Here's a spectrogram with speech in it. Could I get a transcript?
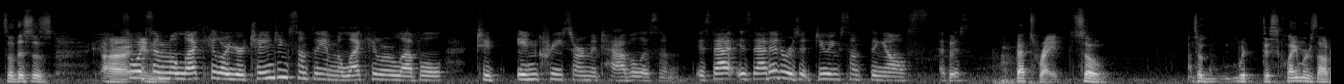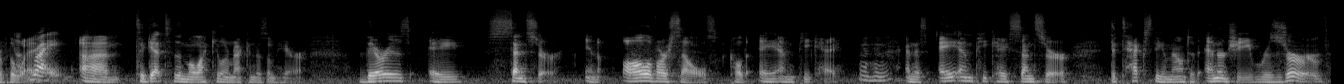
So this is. Uh, So it's a molecular. You're changing something at molecular level to increase our metabolism. Is that is that it, or is it doing something else at Th- this? That's right. So, so with disclaimers out of the way, Right. Um, to get to the molecular mechanism here, there is a sensor in all of our cells called AMPK, mm-hmm. and this AMPK sensor detects the amount of energy reserve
